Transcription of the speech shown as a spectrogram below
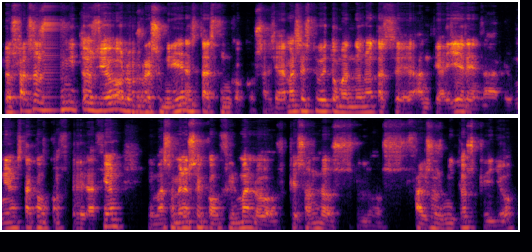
Los falsos mitos yo los resumiría en estas cinco cosas. Y además estuve tomando notas eh, anteayer en la reunión esta con Confederación y más o menos se confirman los que son los, falsos mitos que yo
